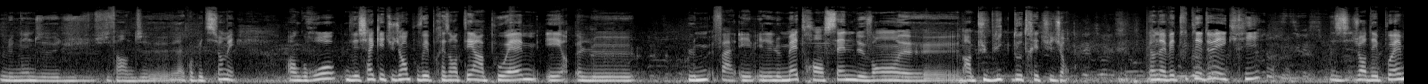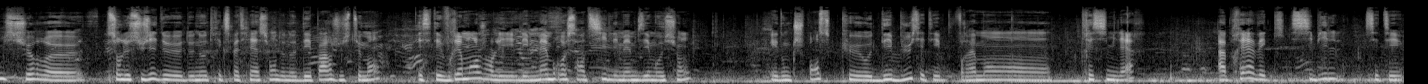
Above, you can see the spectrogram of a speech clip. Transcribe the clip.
le nom de, la compétition, mais en gros, chaque étudiant pouvait présenter un poème et le, mettre en scène devant euh, un public d'autres étudiants. Et on avait toutes les deux écrit genre des poèmes sur, euh, le sujet de, notre expatriation, de notre départ justement. Et c'était vraiment genre les mêmes ressentis, les mêmes émotions. Et donc je pense qu'au début, c'était vraiment très similaire. Après, avec Sybille, c'était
